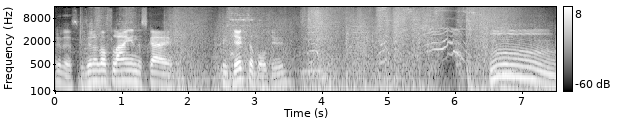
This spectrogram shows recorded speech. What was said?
Look at this. He's gonna go flying in the sky. Predictable, dude. Mmm.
